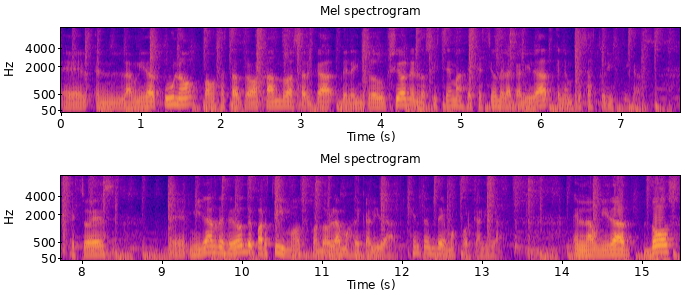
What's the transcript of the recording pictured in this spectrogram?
En la unidad 1 vamos a estar trabajando acerca de la introducción en los sistemas de gestión de la calidad en empresas turísticas. Esto es eh, mirar desde dónde partimos cuando hablamos de calidad. ¿Qué entendemos por calidad? En la unidad 2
